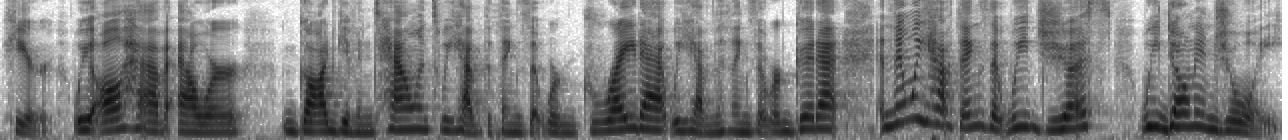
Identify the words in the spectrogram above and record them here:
here. We all have our God given talents. We have the things that we're great at. We have the things that we're good at. And then we have things that we just, we don't enjoy.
